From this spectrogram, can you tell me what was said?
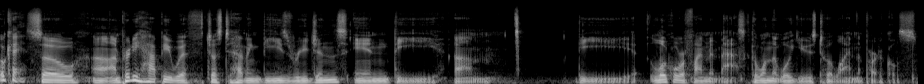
Okay, so uh, I'm pretty happy with just having these regions in the, um, the local refinement mask, the one that we'll use to align the particles.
